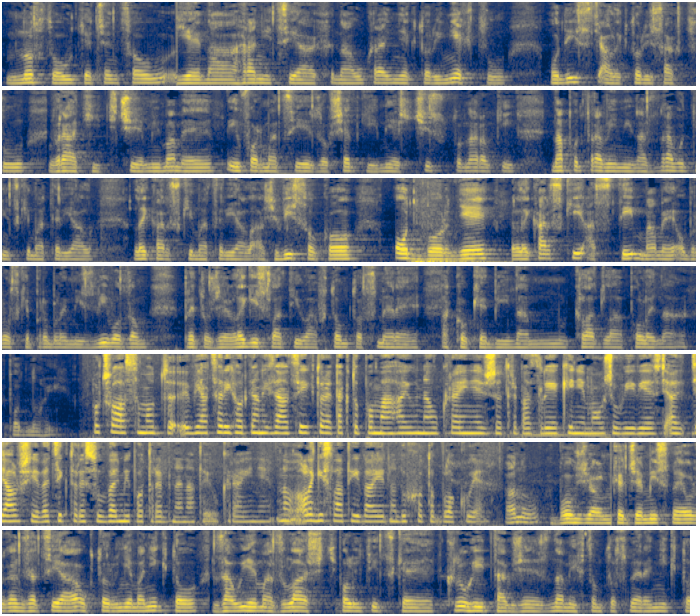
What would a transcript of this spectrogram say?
Množstvo utečencov je na hraniciach na Ukrajine, ktorí nechcú odísť, ale ktorí sa chcú vrátiť. Čiže my máme informácie zo všetkých miest, či sú to nároky na potraviny, na zdravotnícky materiál, lekársky materiál až vysoko odborne lekársky a s tým máme obrovské problémy s vývozom, pretože legislatíva v tomto smere ako keby nám kladla polena pod nohy. Počula som od viacerých organizácií, ktoré takto pomáhajú na Ukrajine, že treba z lieky nemôžu vyviezť a ďalšie veci, ktoré sú veľmi potrebné na tej Ukrajine. No, no. legislatíva jednoducho to blokuje. Áno, bohužiaľ, keďže my sme organizácia, o ktorú nemá nikto záujem a zvlášť politické kruhy, takže s nami v tomto smere nikto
